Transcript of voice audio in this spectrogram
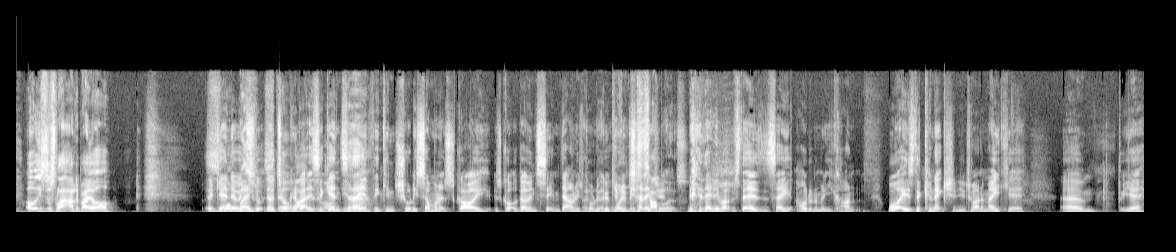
Oh, he's just like Adebayor. Again, they were, way? they were talking about this again up. today Yeah. and thinking, surely someone at Sky has got to go and sit him down who's And- probably a bit more give him his intelligent than him upstairs and say, hold on a minute, you can't. What is the connection you're trying to make here? Um, but yeah,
